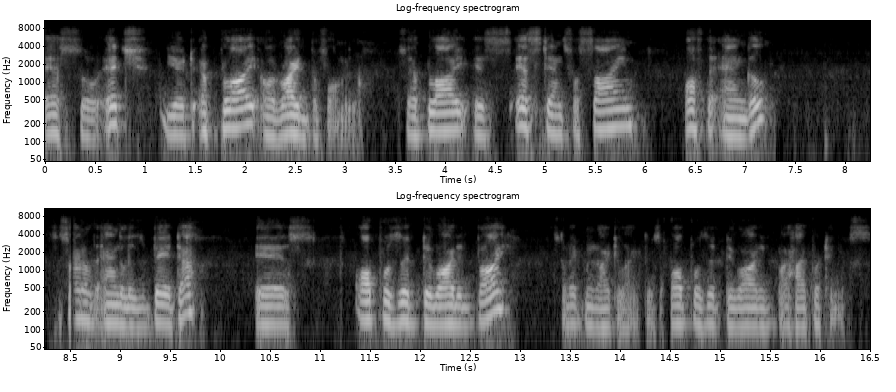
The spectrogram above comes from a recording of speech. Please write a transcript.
SOH. You have to apply or write the formula. So apply is S stands for sine of the angle. So sine of the angle is beta is opposite divided by. So let me write it like this: opposite divided by hypotenuse.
